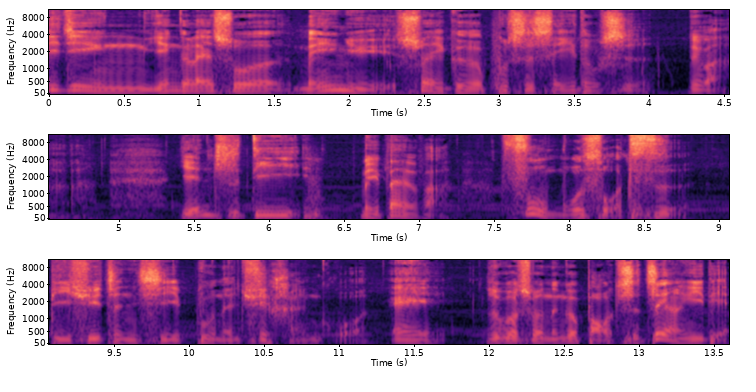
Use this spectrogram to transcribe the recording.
毕竟，严格来说，美女帅哥不是谁都是，对吧？颜值低没办法，父母所赐必须珍惜，不能去韩国。哎，如果说能够保持这样一点，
